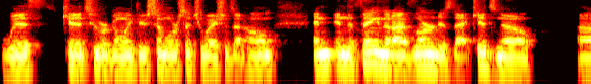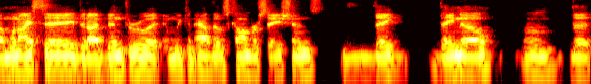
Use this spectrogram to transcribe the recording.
with kids who are going through similar situations at home. And, and the thing that I've learned is that kids know um, when I say that I've been through it and we can have those conversations, they, they know um, that,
